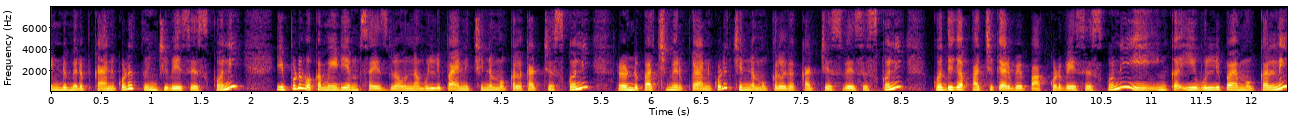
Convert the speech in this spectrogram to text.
ఎండు మిరపకాయని కూడా తుంచి వేసేసుకొని ఇప్పుడు ఒక మీడియం సైజులో ఉన్న ఉల్లిపాయని చిన్న ముక్కలు కట్ చేసుకొని రెండు పచ్చిమిరపకాయని కూడా చిన్న ముక్కలుగా కట్ చేసి వేసేసుకొని కొద్దిగా పచ్చి కరివేపాకు కూడా వేసేసుకొని ఇంకా ఈ ఉల్లిపాయ ముక్కల్ని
